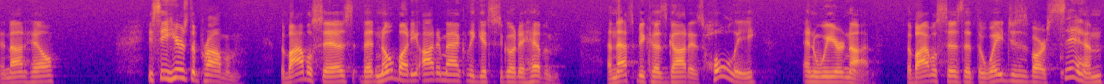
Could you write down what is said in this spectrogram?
and not hell? You see, here's the problem. The Bible says that nobody automatically gets to go to heaven, and that's because God is holy and we are not. The Bible says that the wages of our sin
